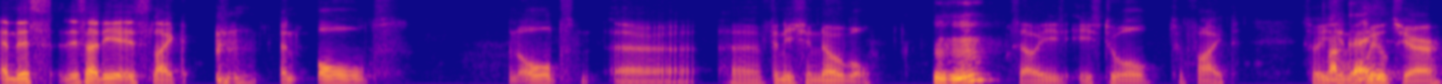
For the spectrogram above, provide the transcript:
And this this idea is like an old an old uh, uh, Venetian noble. mm-hmm. So he, he's too old to fight. So he's in a wheelchair.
